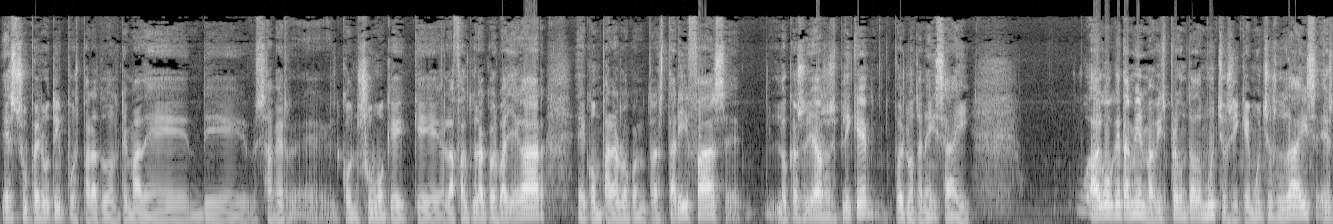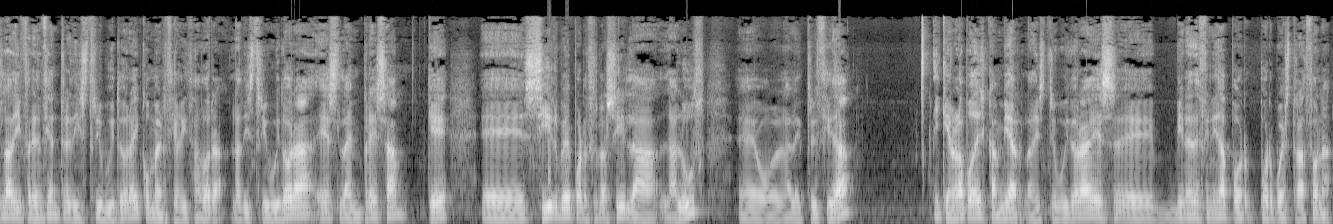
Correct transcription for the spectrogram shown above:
Es súper útil pues para todo el tema de, saber eh, el consumo que, la factura que os va a llegar, eh, compararlo con otras tarifas. Eh, lo que os, ya os expliqué, pues lo tenéis ahí. Algo que también me habéis preguntado muchos y que muchos dudáis es la diferencia entre distribuidora y comercializadora. La distribuidora es la empresa que eh, sirve, por decirlo así, la, luz o la electricidad y que no la podéis cambiar. La distribuidora es, eh, viene definida por, por, vuestra zona.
